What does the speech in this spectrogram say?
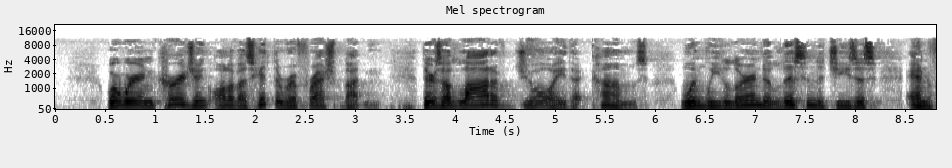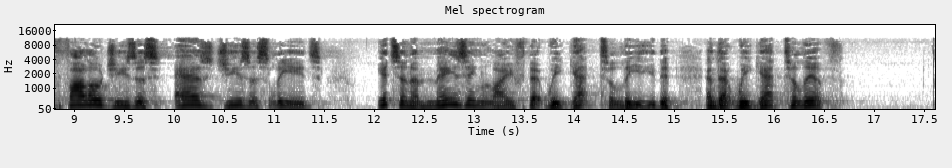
where we're encouraging all of us hit the refresh button. There's a lot of joy that comes when we learn to listen to Jesus and follow Jesus as Jesus leads, it's an amazing life that we get to lead and that we get to live.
